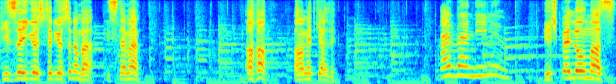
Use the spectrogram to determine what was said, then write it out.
Pizzayı gösteriyorsun ama istemem. Aha Ahmet geldi. Abi ben değilim. Hiç belli olmaz.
